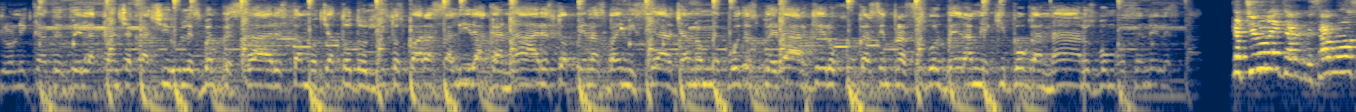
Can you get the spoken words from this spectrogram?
Crónica desde la cancha, Cachirules va a empezar. Estamos ya todos listos para salir a ganar. Esto apenas va a iniciar, ya no me puedo esperar. Quiero jugar siempre así, volver a mi equipo ganar. Los bombos en el estadio. Cachirules, ya regresamos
